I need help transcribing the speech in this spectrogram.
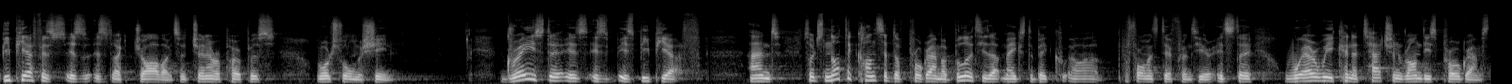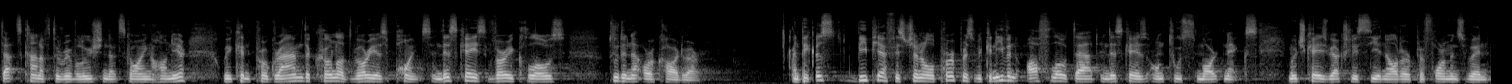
BPF is, is, is like Java. It's a general purpose virtual machine. Gray is, is, is BPF. And so it's not the concept of programmability that makes the big uh, performance difference here. It's the where we can attach and run these programs. That's kind of the revolution that's going on here. We can program the kernel at various points. In this case, very close to the network hardware. And because BPF is general purpose, we can even offload that, in this case, onto SmartNICs, in which case we actually see another performance win.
